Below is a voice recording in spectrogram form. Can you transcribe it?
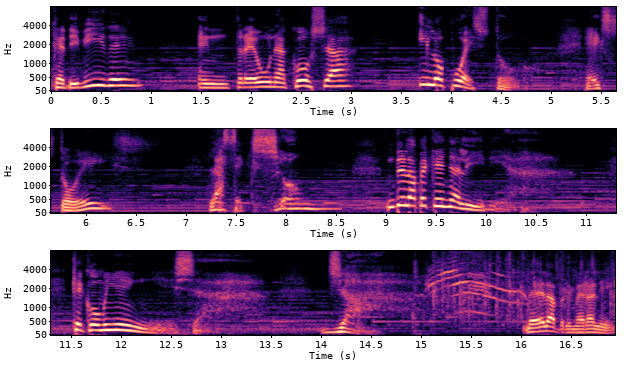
que divide entre una cosa y lo opuesto. Esto es la sección de la pequeña línea que comienza ya. Lee la primera línea.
